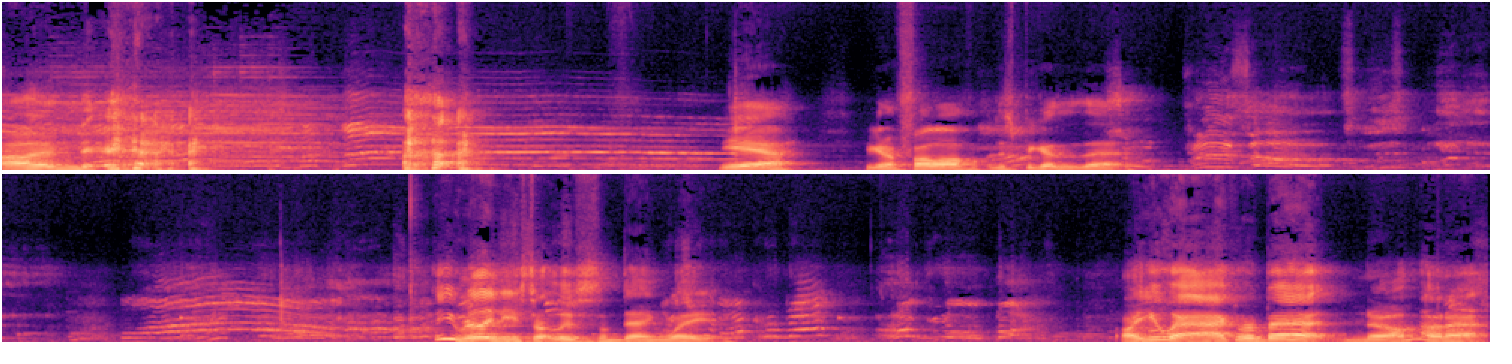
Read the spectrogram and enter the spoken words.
And yeah, you're gonna fall off just because of that. Really need to start losing some dang weight. Are you an acrobat? No, I'm not. A,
